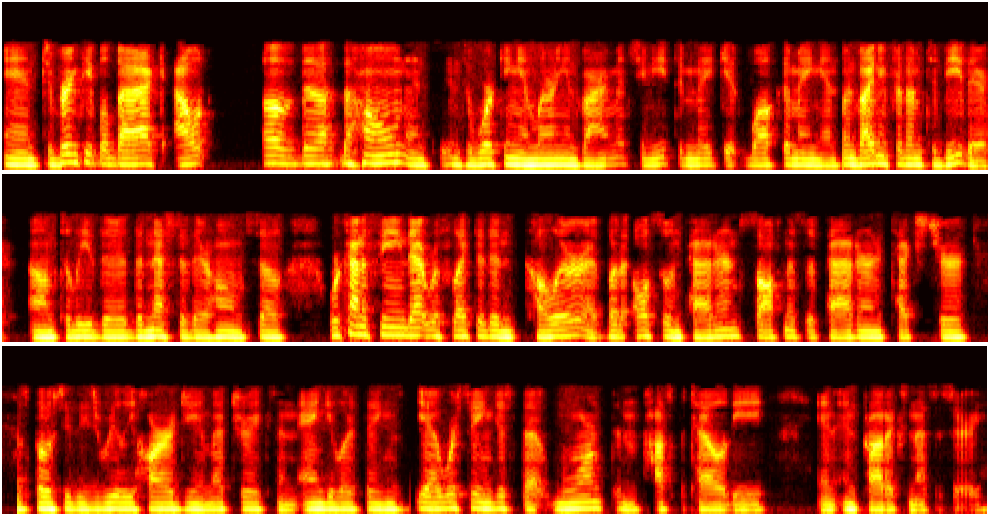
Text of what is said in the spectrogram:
And to bring people back out of the the home and into working and learning environments, you need to make it welcoming and inviting for them to be there, um, to leave the the nest of their home. So we're kind of seeing that reflected in color, but also in pattern, softness of pattern, texture, as opposed to these really hard geometrics and angular things. Yeah, we're seeing just that warmth and hospitality in, in products necessary.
